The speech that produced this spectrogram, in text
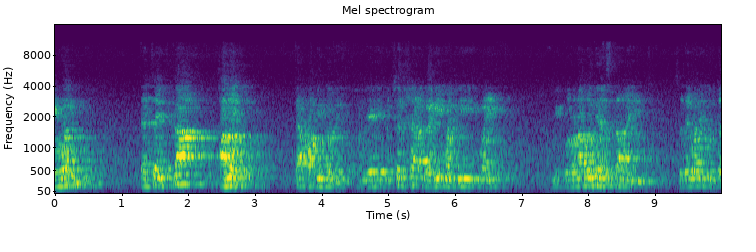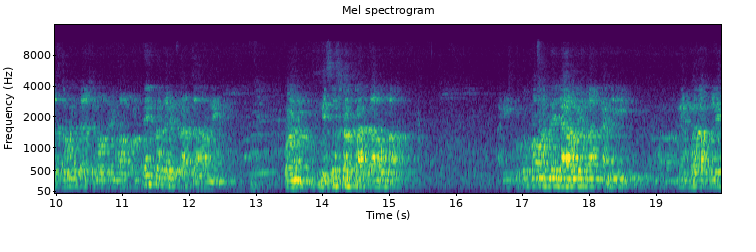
इव्हन त्यांचा इतका आलो त्या बाबीमध्ये म्हणजे अक्षरशः घरी माझी वाईट मी कोरोनामध्ये असतानाही सदैवाने तुमच्या सर्वांच्या आशीर्वादाने मला कोणत्याही प्रकारे त्रास झाला नाही. पण मिसेसला त्रास जाणवला. आणि कुटुंबामधले ज्या वेळेला काही मेंबर आपले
